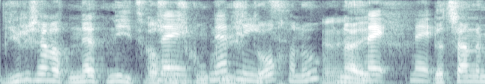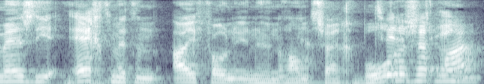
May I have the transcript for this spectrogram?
Jullie zijn dat net niet, was Nee, onze conclusie, toch? Genoeg? Nee. Nee. nee, nee. Dat zijn de mensen die echt met een iPhone in hun hand Ja. zijn geboren, zeg 2001. maar.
